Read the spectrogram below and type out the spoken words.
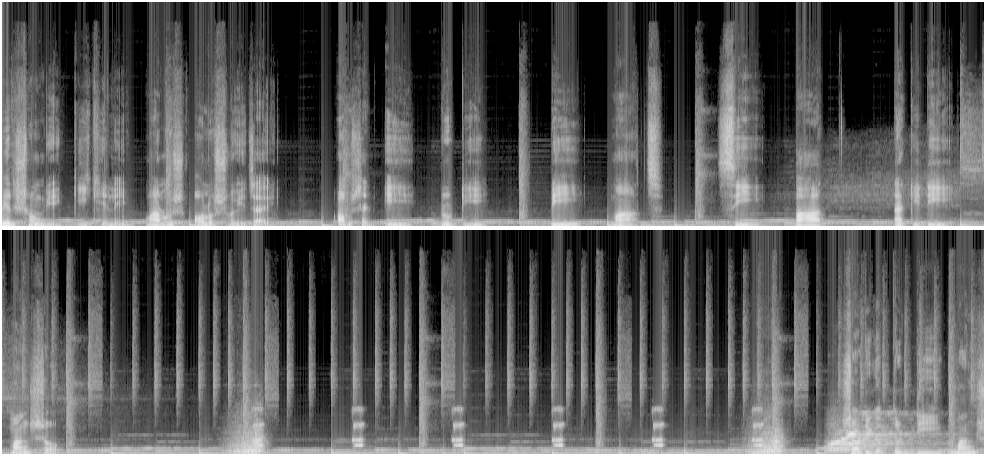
ডিমের সঙ্গে কি খেলে মানুষ অলস হয়ে যায়? অপশান এ, রুটি বি মাছ সি ভাত, নাকি ডি মাংস? সঠিক উত্তর ডি মাংস।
